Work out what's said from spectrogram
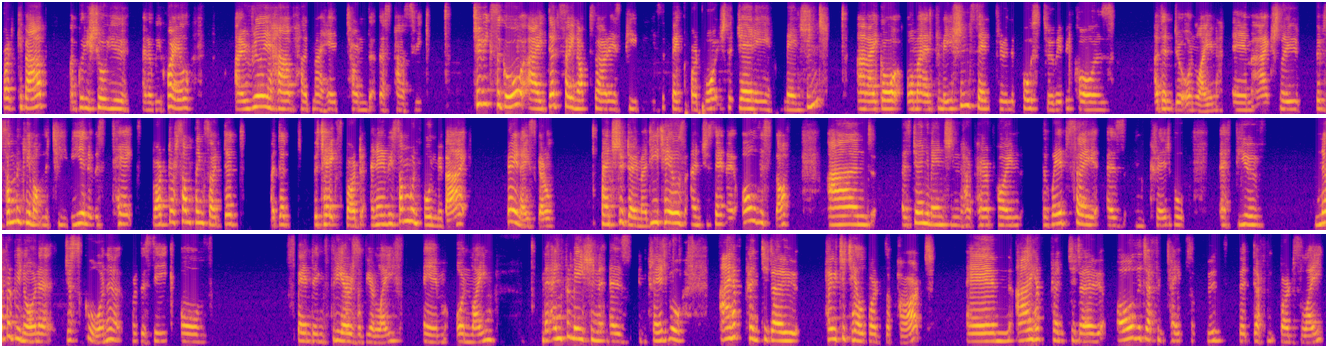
bird kebab. I'm going to show you in a wee while. I really have had my head turned this past week. Two weeks ago, I did sign up to the RSPB's Big Bird Watch that Jenny mentioned, and I got all my information sent through in the post to me because I didn't do it online. Um, actually, there was something came up on the TV and it was text bird or something, so I did I did the text bird, and anyway, someone phoned me back, very nice girl, and she took down my details and she sent out all this stuff. And as Jenny mentioned her PowerPoint, the website is incredible. If you've never been on it, just go on it for the sake of spending three hours of your life um, online. The information is incredible. I have printed out how to tell birds apart. Um, I have printed out all the different types of food that different birds like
